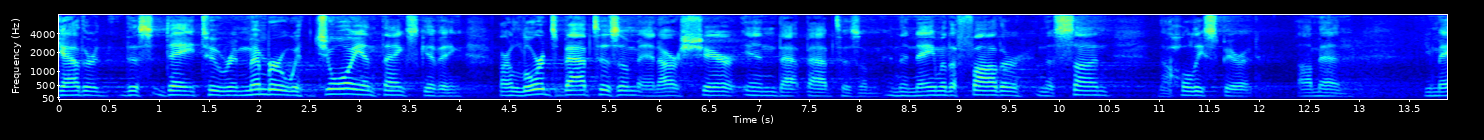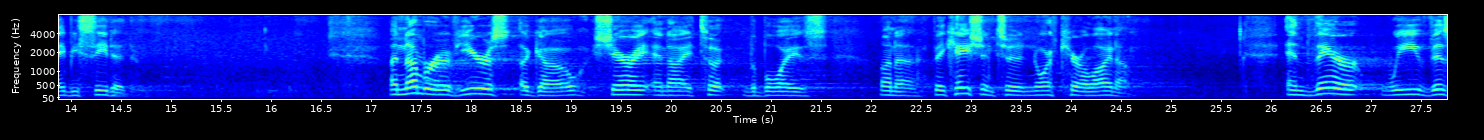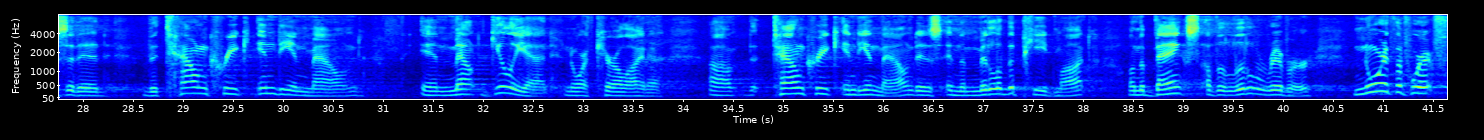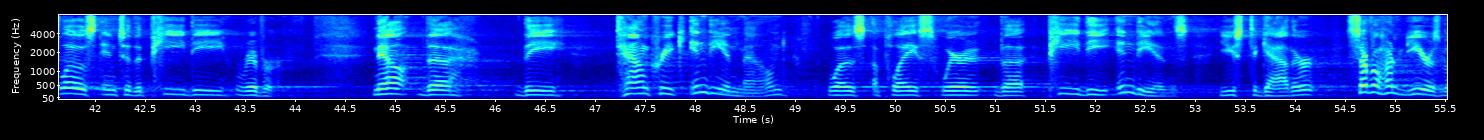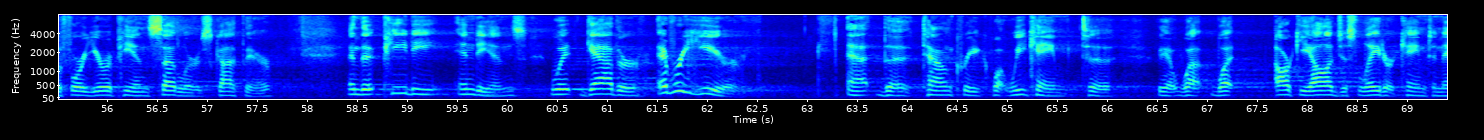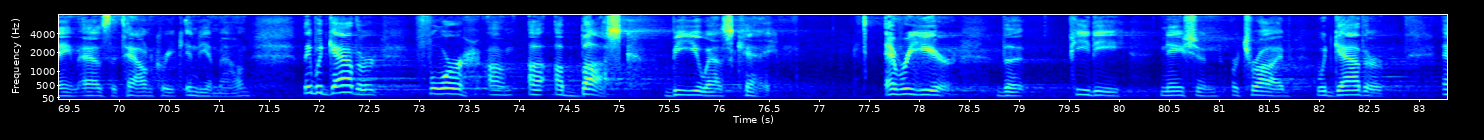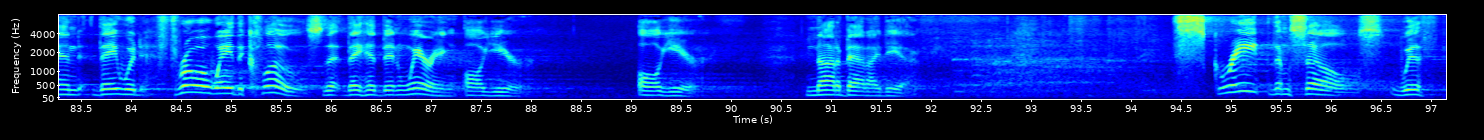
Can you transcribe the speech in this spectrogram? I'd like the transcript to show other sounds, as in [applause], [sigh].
gathered this day to remember with joy and thanksgiving our Lord's baptism and our share in that baptism. In the name of the Father, and the Son, and the Holy Spirit. Amen. You may be seated. A number of years ago, Sherry and I took the boys on a vacation to North Carolina. And there we visited the Town Creek Indian Mound in Mount Gilead, North Carolina. Uh, the Town Creek Indian Mound is in the middle of the Piedmont on the banks of the Little River, north of where it flows into the Pee Dee River. Now, the, the Town Creek Indian Mound was a place where the Pee Dee Indians used to gather several hundred years before European settlers got there. And the Pee Dee Indians would gather every year at the Town Creek, what we came to, you know, what, what archaeologists later came to name as the Town Creek Indian Mound. They would gather for um, a, a busk, B U S K. Every year, the Pee Dee nation or tribe would gather and they would throw away the clothes that they had been wearing all year. All year. Not a bad idea. Scrape themselves with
